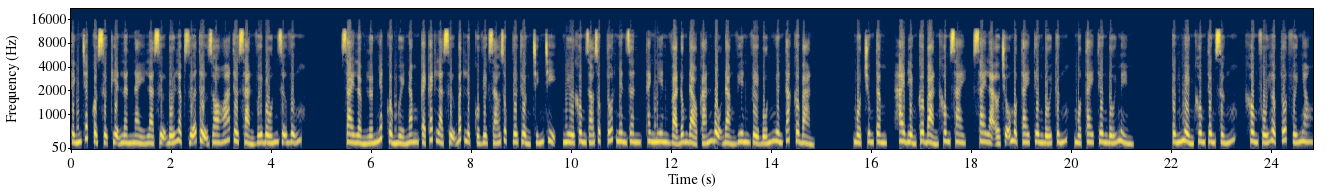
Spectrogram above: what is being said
Tính chất của sự kiện lần này là sự đối lập giữa tự do hóa tư sản với bốn giữ vững. Sai lầm lớn nhất của 10 năm cải cách là sự bất lực của việc giáo dục tư tưởng chính trị, như không giáo dục tốt nhân dân, thanh niên và đông đảo cán bộ đảng viên về bốn nguyên tắc cơ bản. Một trung tâm, hai điểm cơ bản không sai, sai là ở chỗ một tay tương đối cứng, một tay tương đối mềm. Cứng mềm không tương xứng, không phối hợp tốt với nhau.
